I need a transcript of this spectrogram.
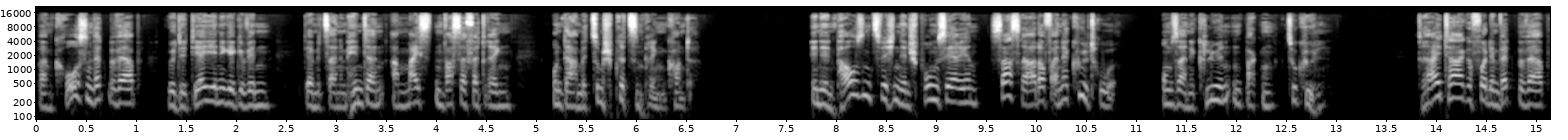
Beim großen Wettbewerb würde derjenige gewinnen, der mit seinem Hintern am meisten Wasser verdrängen und damit zum Spritzen bringen konnte. In den Pausen zwischen den Sprungserien saß Rad auf einer Kühltruhe, um seine glühenden Backen zu kühlen. Drei Tage vor dem Wettbewerb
